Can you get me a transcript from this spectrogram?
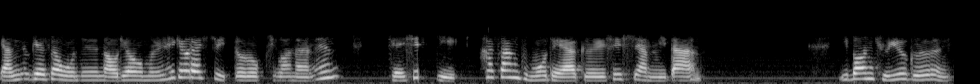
양육에서 오는 어려움을 해결할 수 있도록 지원하는 제10기 하상부모대학을 실시합니다. 이번 교육은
